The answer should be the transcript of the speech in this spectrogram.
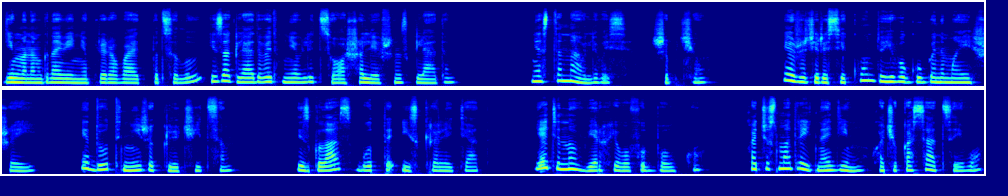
Дима на мгновение прерывает поцелуй и заглядывает мне в лицо ошалевшим взглядом. «Не останавливайся», — шепчу. И уже через секунду его губы на моей шее идут ниже к ключицам. Из глаз будто искры летят. Я тяну вверх его футболку. Хочу смотреть на Диму, хочу касаться его.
